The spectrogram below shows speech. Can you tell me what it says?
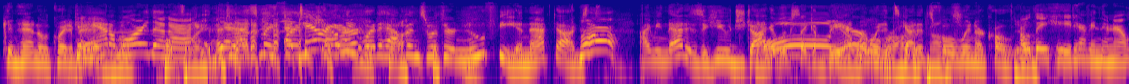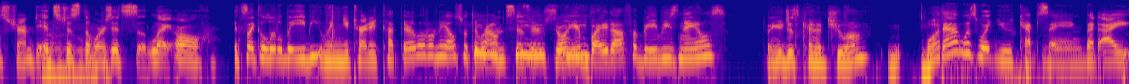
Can handle quite a Can bit. handle well, more than a, hopefully. than That's my a friend terrier. Kelly. What happens with her Newfie and that dog? Oh. I mean, that is a huge dog. it looks like a Oh, yeah, bear well when it's got 100 its full winter coat. Yeah. Oh, they hate having their nails trimmed. It's just the oh, worst. It's like oh, it's like a little baby when you try to cut their little nails with the round scissors. Don't you bite off a baby's nails? Don't you just kind of chew them? What? That was what you kept saying, but I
